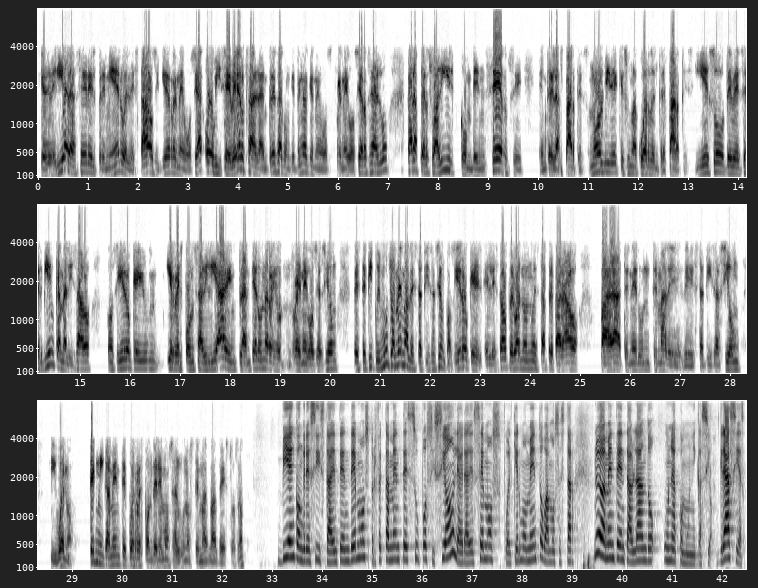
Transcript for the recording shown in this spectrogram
que debería de hacer el Premier o el Estado si quiere renegociar, o viceversa, la empresa con que tenga que renegociarse algo, para persuadir, convencerse, entre las partes. No olvide que es un acuerdo entre partes y eso debe ser bien canalizado. Considero que hay una irresponsabilidad en plantear una renegociación de este tipo y mucho menos la estatización. Considero que el, Estado peruano no está preparado para tener un tema de, de estatización y bueno, técnicamente pues responderemos a algunos temas más de estos, ¿no? Bien, congresista, entendemos perfectamente su posición, le agradecemos cualquier momento, vamos a estar nuevamente entablando una comunicación. Gracias.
